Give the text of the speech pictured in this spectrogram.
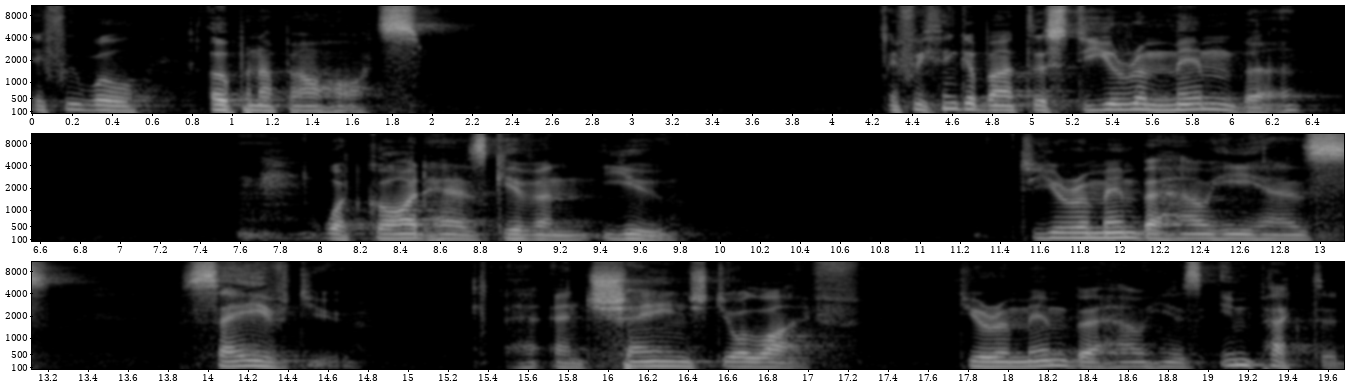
if we will open up our hearts. If we think about this, do you remember what God has given you? Do you remember how He has saved you and changed your life? Do you remember how He has impacted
